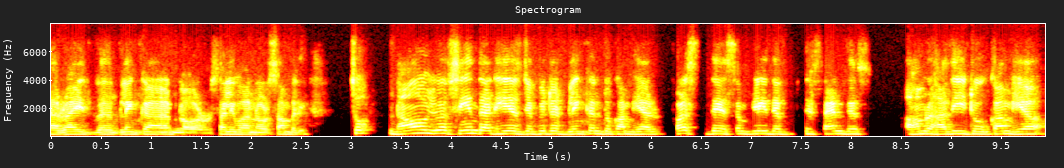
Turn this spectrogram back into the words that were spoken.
uh, right, with Blinken or Sullivan or somebody. So now you have seen that he has deputed Blinken to come here. First, they simply they, they sent this Amr Hadi to come here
